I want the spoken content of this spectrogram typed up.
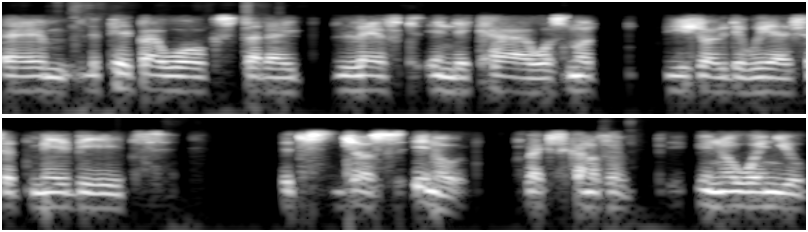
um, the paperwork that I left in the car was not usually the way I said. Maybe it's it's just you know like kind of a you know when you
